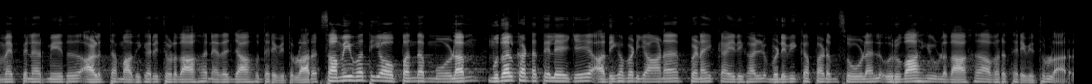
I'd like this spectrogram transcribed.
அமைப்பினர் மீது அழுத்தம் அதிகரித்துள்ளதாக நெதஞ்சாகு தெரிவித்துள்ளார். சமீபத்திய ஒப்பந்தம் மூலம் முதல் கட்டத்திலேயே அதிகப்படியான பிணை கைதிகள் விடுவிக்கப்படும் சூழல் உருவாகியுள்ளதாக அவர் தெரிவித்துள்ளார்.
